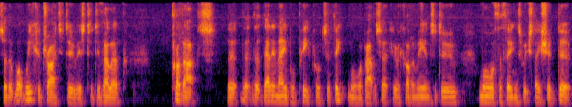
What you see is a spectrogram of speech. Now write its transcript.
so that what we could try to do is to develop products that, that, that then enable people to think more about the circular economy and to do more of the things which they should do.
